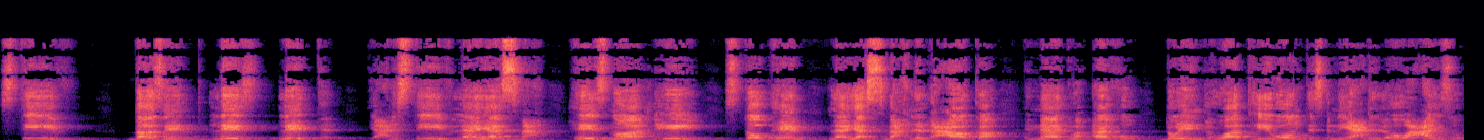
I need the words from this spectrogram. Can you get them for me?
Steve doesn't let, يعني ستيف لا يسمح. His not. إيه stop him. لا يسمح للإعاقة إنها توقفه. Doing what he wants. إنه يعمل اللي هو عايزه.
